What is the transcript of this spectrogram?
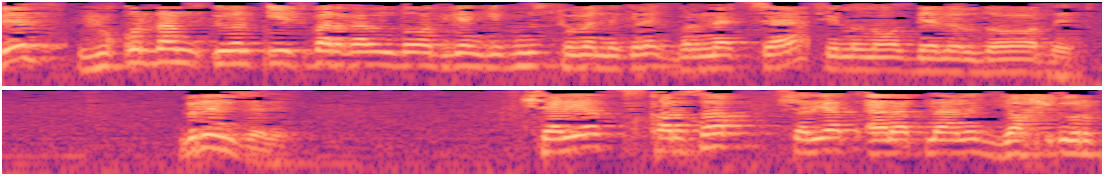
biz yuqoridan o'lib e'tibor qilindi degan gapimiz tuvanda kerak bir birinchi shariat qarasak shariat arablarni yaxshi urf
